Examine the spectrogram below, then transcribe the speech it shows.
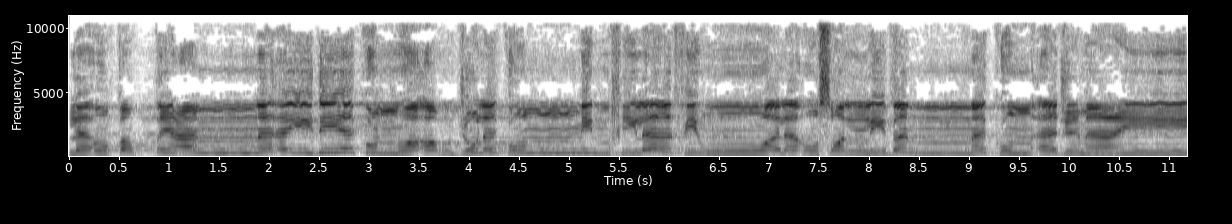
لأقطعن أيديكم وأرجلكم من خلاف ولأصلبنكم أجمعين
